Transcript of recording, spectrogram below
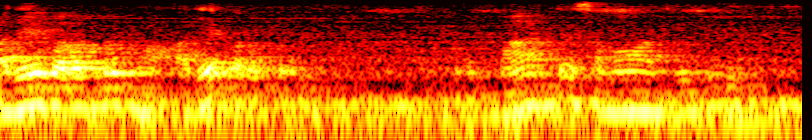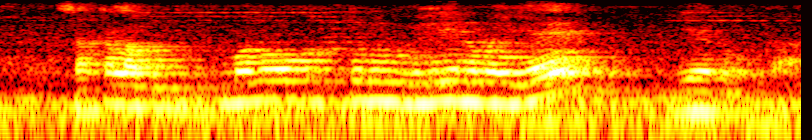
అదే పరబ్రహ్మ అదే పరబ్రహ్మ. బ్రహ్మ అంటే సమాధి. సకల మనోవృత్తులు విలీనమయ్యే ఎరుక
